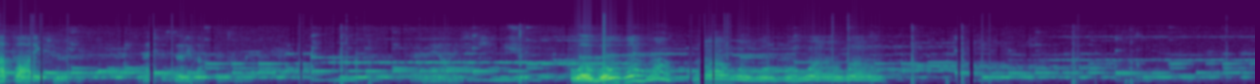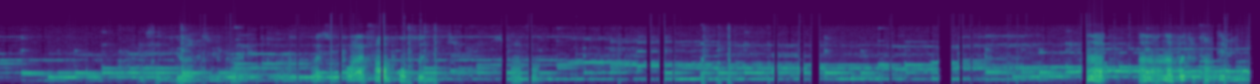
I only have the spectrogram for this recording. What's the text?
rapport avec le jeu. Je... Wow, wow, wow, wow. Wow, wow, wow, wow, wow. Cette vidéo risque pas d'être... Ouais, c'est pour la fin, Sonic. Pour la fin. Ah, non, on n'a pas tout le temps des limites.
